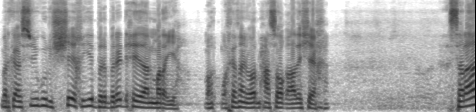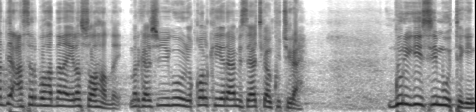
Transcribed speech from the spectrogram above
Markaasuu igu yihi sheekh iyo berbere dhexdeedaan maraya. Markaasaan war maxaa soo qaaday sheekha? Salaaddii casar buu haddana ila soo hadlay. Markaasuu igu yihi qolkii yaraa masaajidkan ku jira. Gurigiisii muu tegin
